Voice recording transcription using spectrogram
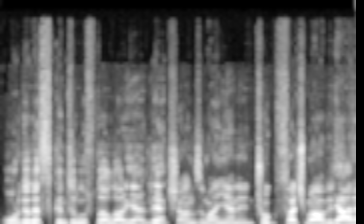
orada da sıkıntılı ustalar geldi. Şanzıman yani çok saçma abi. Yani-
